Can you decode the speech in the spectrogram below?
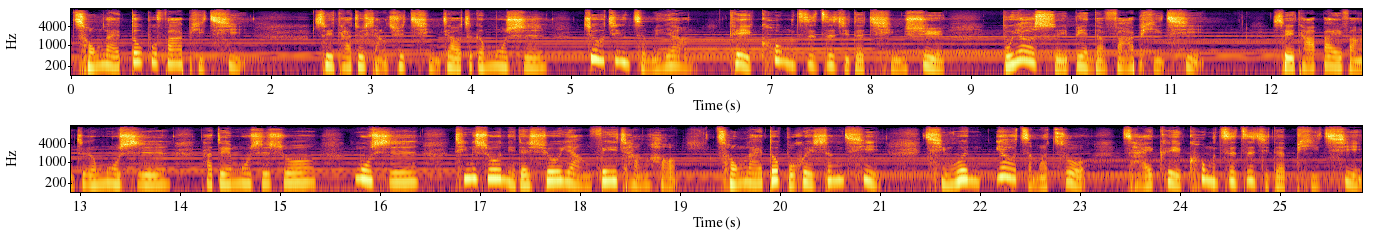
从来都不发脾气，所以他就想去请教这个牧师，究竟怎么样可以控制自己的情绪，不要随便的发脾气。所以他拜访这个牧师，他对牧师说：“牧师，听说你的修养非常好，从来都不会生气，请问要怎么做才可以控制自己的脾气，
